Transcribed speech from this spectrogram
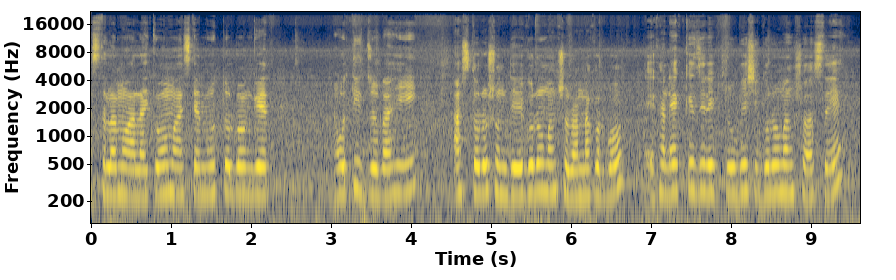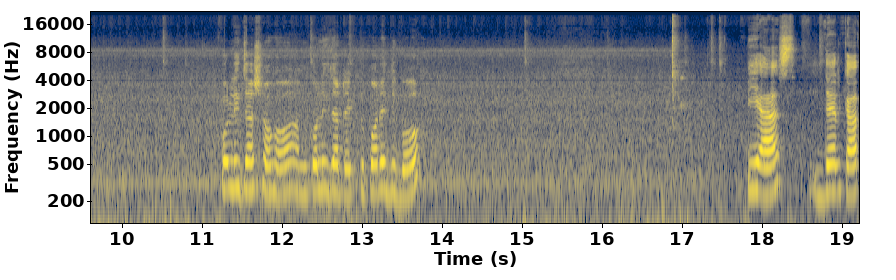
আসসালামু আলাইকুম। আজকে আমি উত্তরবঙ্গের ঐতিহ্যবাহী আস্ত রসুন দিয়ে গরুর মাংস রান্না করব। এখানে এক কেজির একটু বেশি গরুর মাংস আছে। কলিজা সহ, আমি কলিজাটা একটু পরে দিব। পেঁয়াজ দেড় কাপ।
